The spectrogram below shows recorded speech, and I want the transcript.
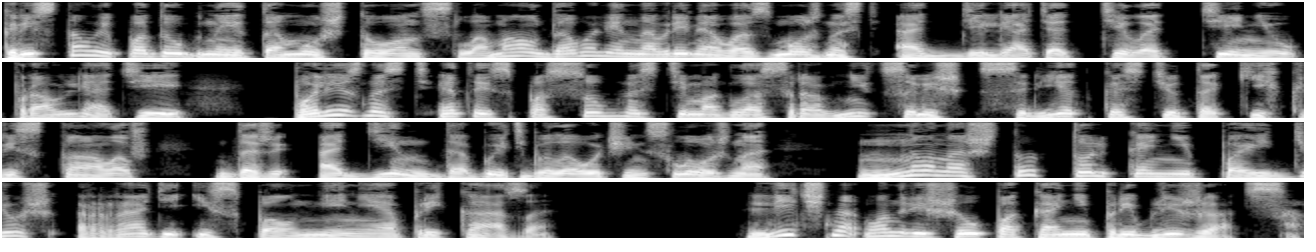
Кристаллы, подобные тому, что он сломал, давали на время возможность отделять от тела тени и управлять ей. Полезность этой способности могла сравниться лишь с редкостью таких кристаллов. Даже один добыть было очень сложно. Но на что только не пойдешь ради исполнения приказа. Лично он решил пока не приближаться.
